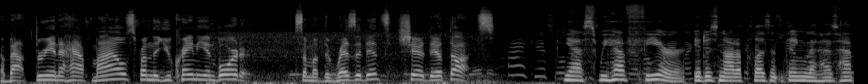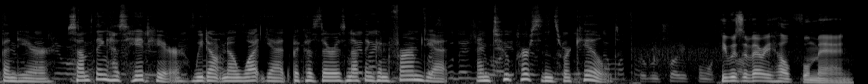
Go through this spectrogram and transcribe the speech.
about three and a half miles from the Ukrainian border. Some of the residents shared their thoughts. Yes, we have fear. It is not a pleasant thing that has happened here. Something has hit here. We don't know what yet because there is nothing confirmed yet, and two persons were killed. He was a very helpful man.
